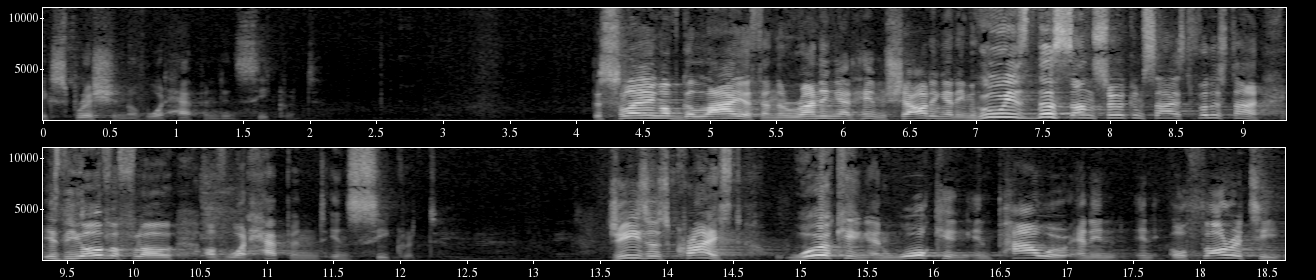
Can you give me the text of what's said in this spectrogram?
expression of what happened in secret. The slaying of Goliath and the running at him, shouting at him, Who is this uncircumcised Philistine? is the overflow of what happened in secret. Jesus Christ working and walking in power and in, in authority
